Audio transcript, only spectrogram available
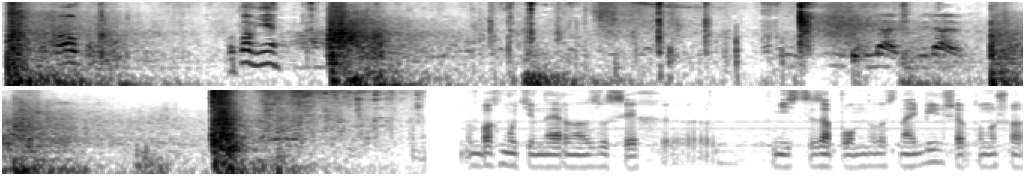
Попав? Попав, ні? Стріляють, стріляють. В Бахмуті, мабуть, з усіх е, місць запомнилось найбільше, тому що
